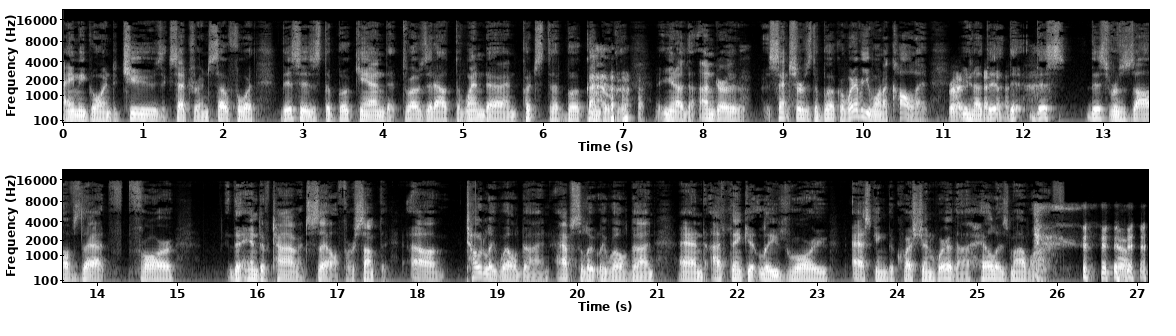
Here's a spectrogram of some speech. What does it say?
Amy going to choose, et cetera, and so forth. This is the bookend that throws it out the window and puts the book under the, you know, the under censors the book or whatever you want to call it. Right. You know, th- th- this this resolves that for the end of time itself or something. Um, totally well done, absolutely well done, and I think it leaves Rory asking the question, "Where the hell is my wife?"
